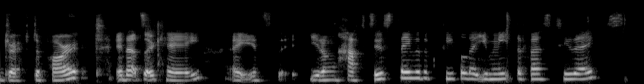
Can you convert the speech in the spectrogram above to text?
drift apart and that's okay it's you don't have to stay with the people that you meet the first two days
